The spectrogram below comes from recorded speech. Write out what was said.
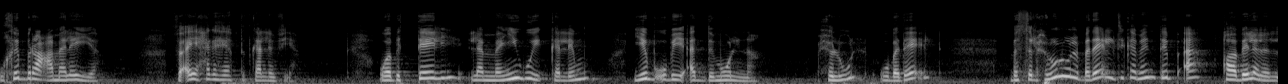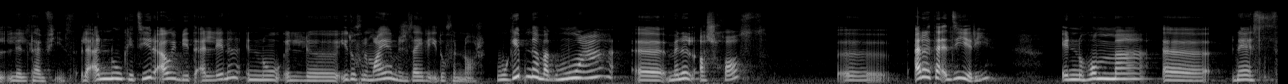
وخبرة عملية في أي حاجة هي بتتكلم فيها. وبالتالي لما يجوا يتكلموا يبقوا بيقدموا لنا حلول وبدائل بس الحلول والبدائل دي كمان تبقى قابلة للتنفيذ لأنه كتير قوي بيتقال لنا إنه اللي إيده في المية مش زي اللي إيده في النار. وجبنا مجموعة آه، من الأشخاص آه، أنا تقديري إن هم آه، ناس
